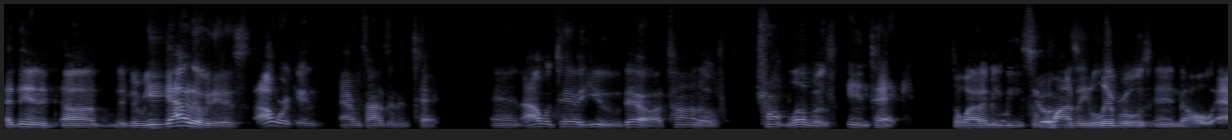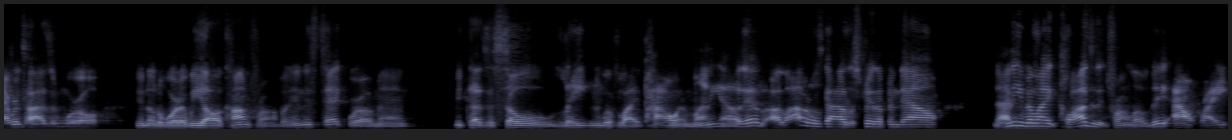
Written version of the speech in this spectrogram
At the end, uh, the, the reality of it is, I work in advertising and tech, and I would tell you there are a ton of Trump lovers in tech. So while there may be some Sure. quasi liberals in the whole advertising world, you know, the world that we all come from, but in this tech world, man, because it's so latent with like power and money out there, a lot of those guys are straight up and down, not even like closeted Trump lovers. They outright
